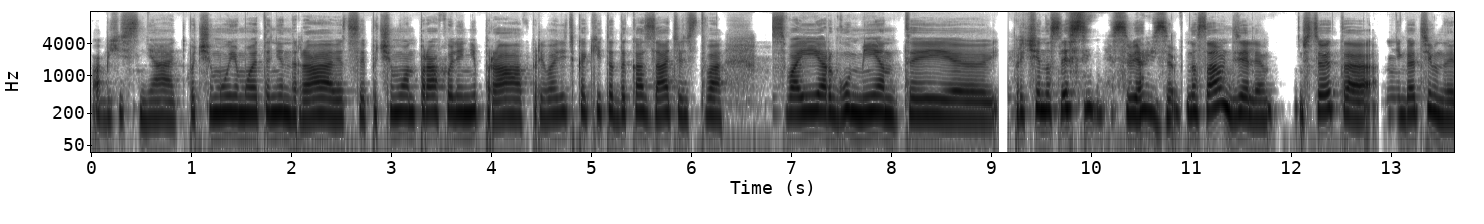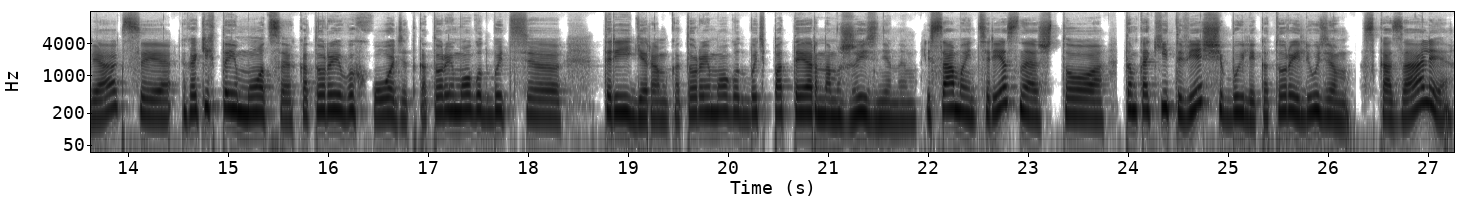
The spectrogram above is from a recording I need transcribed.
объяснять, почему ему это не нравится, и почему он прав или не прав, приводить какие-то доказательства, свои аргументы, причинно-следственные связи. На самом деле, Все это негативные реакции, каких-то эмоциях, которые выходят, которые могут быть э, триггером, которые могут быть паттерном жизненным. И самое интересное, что там какие-то вещи были, которые людям сказали,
